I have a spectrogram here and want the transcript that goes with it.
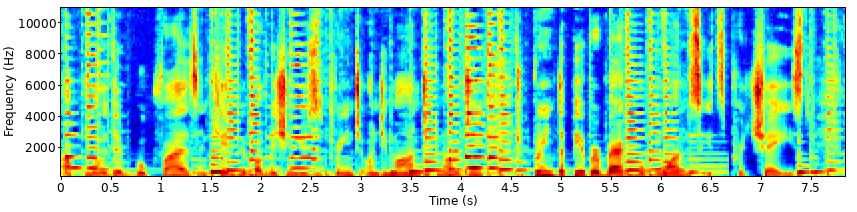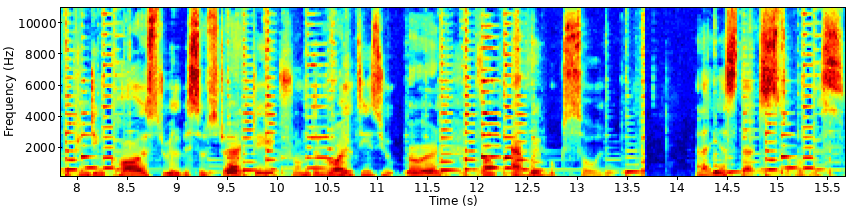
upload their book files and KDP Publishing uses print on demand technology to print the paperback book once it's purchased. The printing cost will be subtracted from the royalties you earn from every book sold. And I guess that's obvious.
